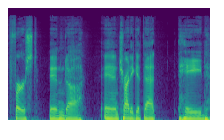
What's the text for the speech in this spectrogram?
first and uh and try to get that hayed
